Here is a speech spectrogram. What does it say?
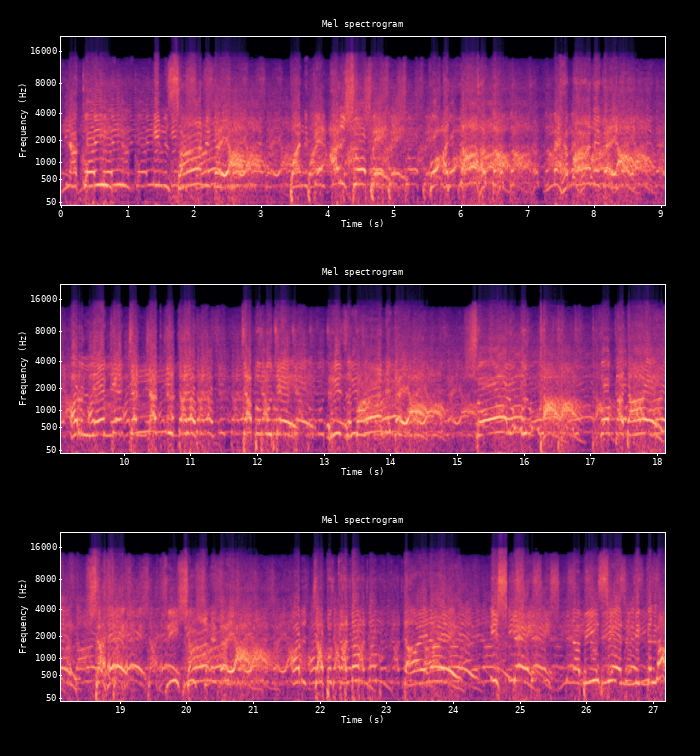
نہ کوئی انسان گیا۔ بن کے عرشوں پہ وہ اللہ کا مہمان گیا۔ رضوان گیا، شور اٹھا وہ گدائے، شہے زیشان گیا اور جب قدم دائرہ اس کے نبی سے نکلا،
